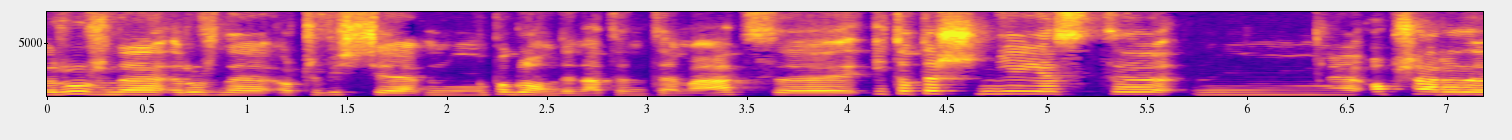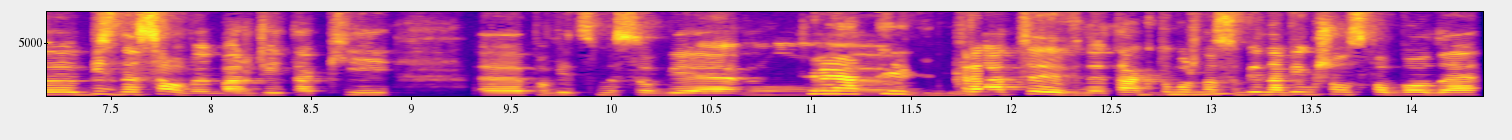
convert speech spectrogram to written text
różne, różne oczywiście mm, poglądy na ten temat e, i to też nie jest e, mm, obszar biznesowy, bardziej taki powiedzmy sobie mm, kreatywny. kreatywny tak, tu mhm. można sobie na większą swobodę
